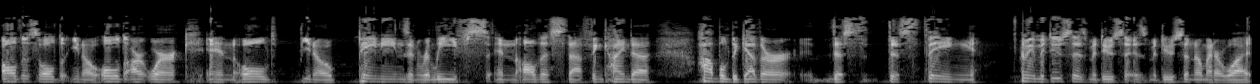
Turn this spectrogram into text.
all this old, you know, old artwork and old, you know, paintings and reliefs and all this stuff and kind of hobbled together this, this thing. I mean, Medusa is Medusa is Medusa no matter what.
